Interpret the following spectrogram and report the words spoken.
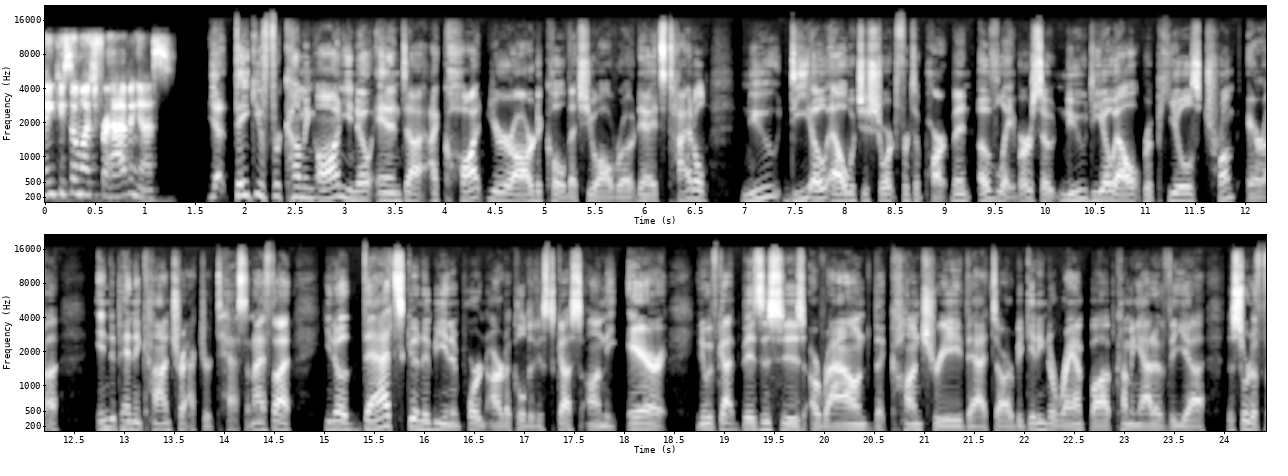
Thank you so much for having us. Yeah, thank you for coming on. You know, and uh, I caught your article that you all wrote. Now, it's titled New DOL, which is short for Department of Labor. So, New DOL repeals Trump era independent contractor test. And I thought, you know, that's going to be an important article to discuss on the air. You know, we've got businesses around the country that are beginning to ramp up coming out of the uh, the sort of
